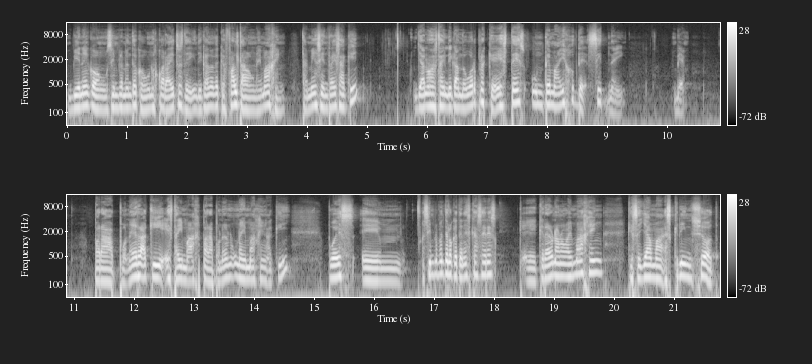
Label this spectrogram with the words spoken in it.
viene con simplemente con unos cuadraditos indicando de que falta una imagen. También si entráis aquí, ya nos está indicando WordPress que este es un tema hijo de Sydney. Bien, para poner aquí esta imagen, para poner una imagen aquí, pues em, simplemente lo que tenéis que hacer es eh, crear una nueva imagen que se llama screenshot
